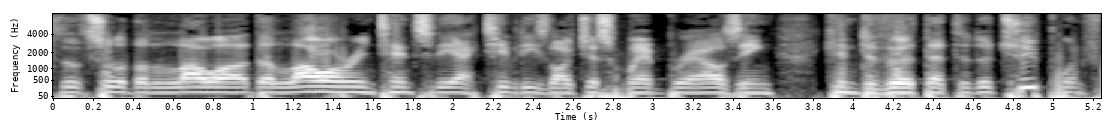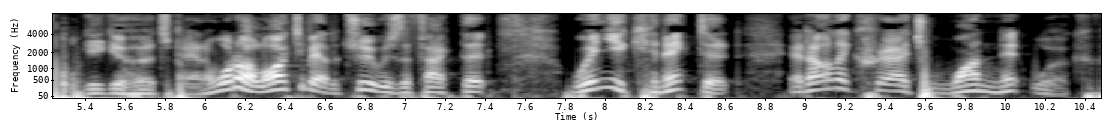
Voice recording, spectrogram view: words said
to sort of the lower the lower intensity activities like just web browsing can divert that to the 2.4 gigahertz band. And what I liked about it too is the fact that when you connect it, it only creates one network.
